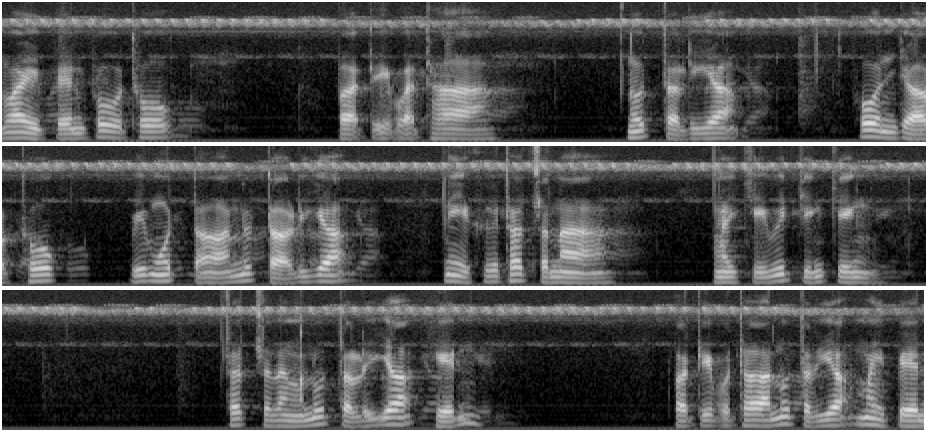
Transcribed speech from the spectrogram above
ไม่เป็นผู้ทุกข์ปฏิปทา นุตตริยะพ้นจากทุกข์วิมุตตานุตตริยะ นี่คือทัศนาในชีวิตจริงๆทัศนานุตตริยะเห็น ปฏิปทานุตริยะไม่เป็น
